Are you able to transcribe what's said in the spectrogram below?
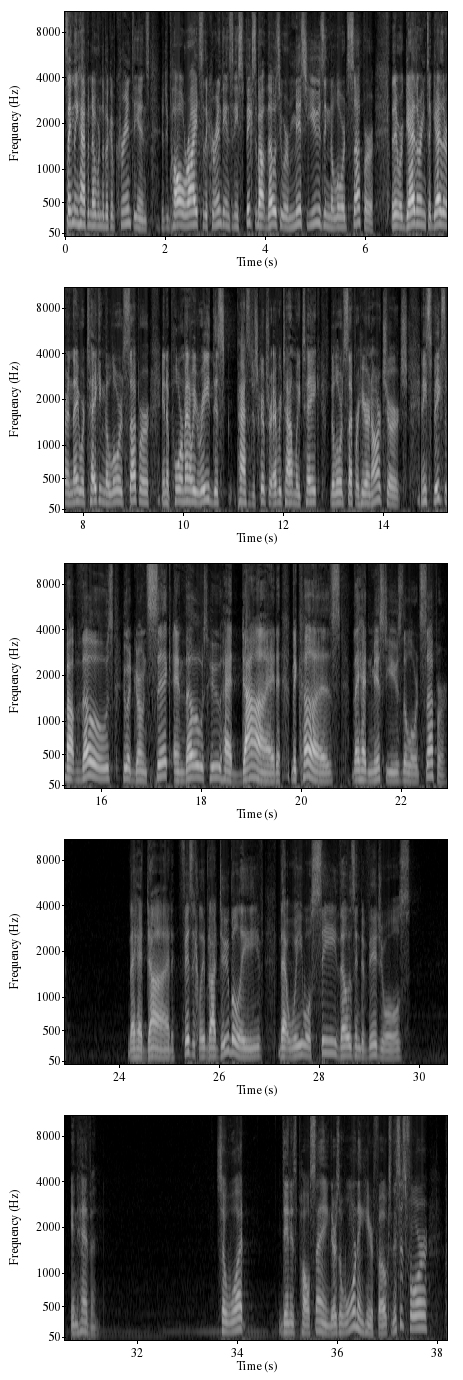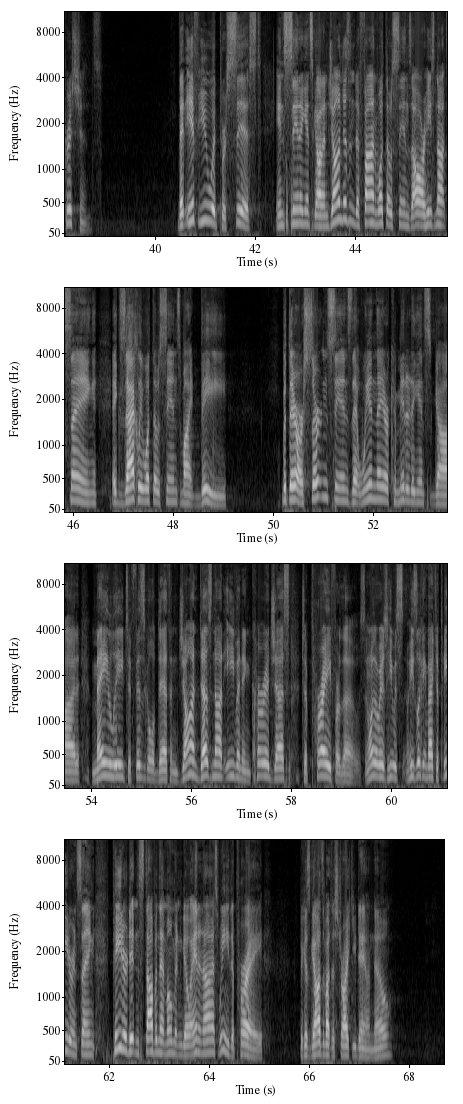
Same thing happened over in the book of Corinthians. Paul writes to the Corinthians and he speaks about those who were misusing the Lord's Supper. They were gathering together and they were taking the Lord's Supper in a poor manner. We read this passage of Scripture every time we take the Lord's Supper here in our church. And he speaks about those who had grown sick and those who had died because they had misused the Lord's Supper. They had died physically, but I do believe that we will see those individuals in heaven. So, what then is Paul saying? There's a warning here, folks, and this is for Christians. That if you would persist in sin against God, and John doesn't define what those sins are, he's not saying exactly what those sins might be, but there are certain sins that, when they are committed against God, may lead to physical death. And John does not even encourage us to pray for those. In other words, he was, he's looking back to Peter and saying, Peter didn't stop in that moment and go, Ananias, we need to pray because God's about to strike you down. No.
